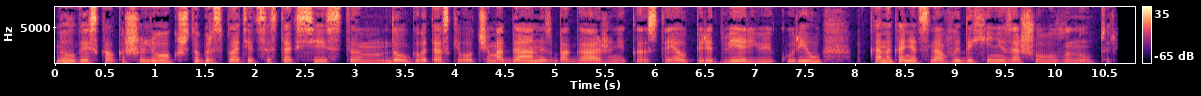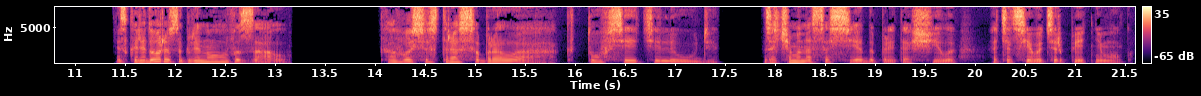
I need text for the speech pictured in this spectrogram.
Долго искал кошелек, чтобы расплатиться с таксистом, долго вытаскивал чемодан из багажника, стоял перед дверью и курил, пока, наконец, на выдохе не зашел внутрь. Из коридора заглянула в зал. Кого сестра собрала? Кто все эти люди? Зачем она соседа притащила? Отец его терпеть не мог.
